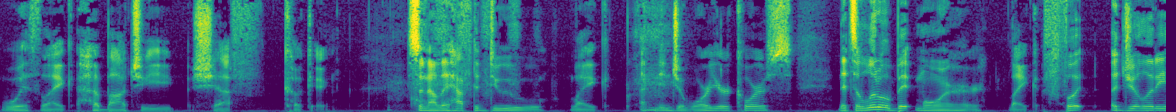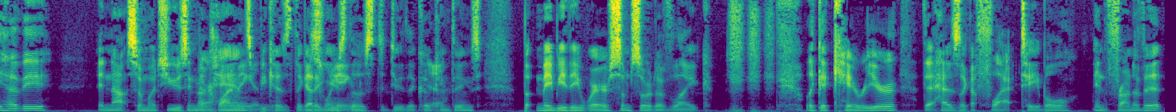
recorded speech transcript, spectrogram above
with like hibachi chef cooking. So now they have to do like a Ninja Warrior course that's a little bit more like foot agility heavy and not so much using Not their hands because they got to use those to do the cooking Yeah. things. But maybe they wear some sort of like like a carrier that has like a flat table in front of it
